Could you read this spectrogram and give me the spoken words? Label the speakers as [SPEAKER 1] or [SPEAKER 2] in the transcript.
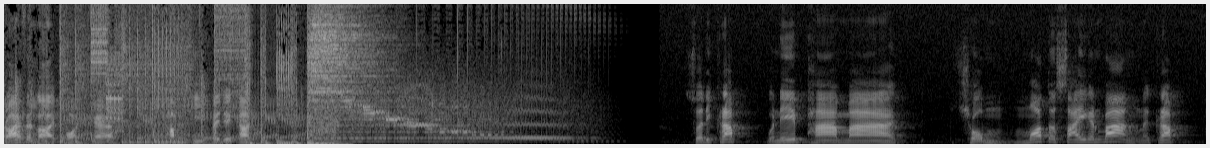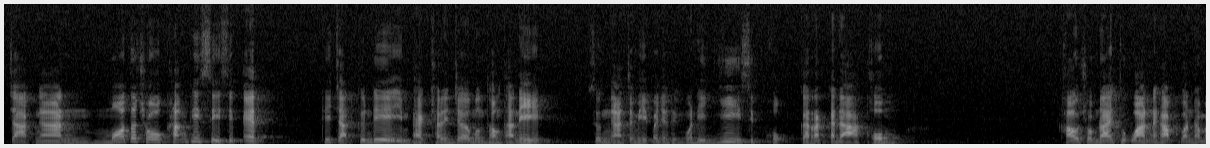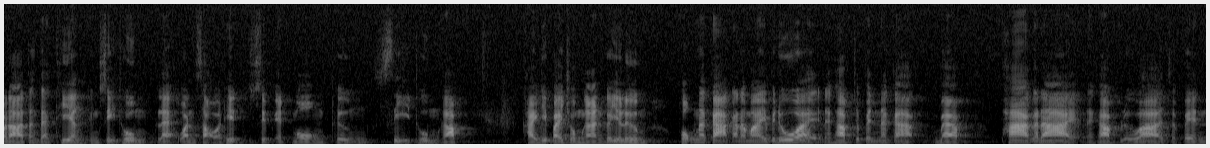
[SPEAKER 1] Drive and Line Podcast ขับขี่ไปด้วยกัน สวัสดีครับ วันนี้พามาชมมอเตอร์ไซค์กันบ้างนะครับ จากงานมอเตอร์โชว์ครั้งที่ 41 ที่จัดขึ้นที่ Impact Challenger เมืองทองธานี ซึ่งงานจะมีไปจนถึงวันที่ 26 กรกฎาคม เข้าชมได้ทุกวันนะครับ วันธรรมดาตั้งแต่เที่ยงถึง 4 ทุ่ม และวันเสาร์อาทิตย์ 11 โมงถึง 4 ทุ่มครับ ใครที่ไปชมงานก็อย่าลืมพกหน้ากากอนามัยไปด้วยนะครับจะเป็นหน้ากากแบบผ้าก็ได้นะครับหรือว่าจะเป็น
